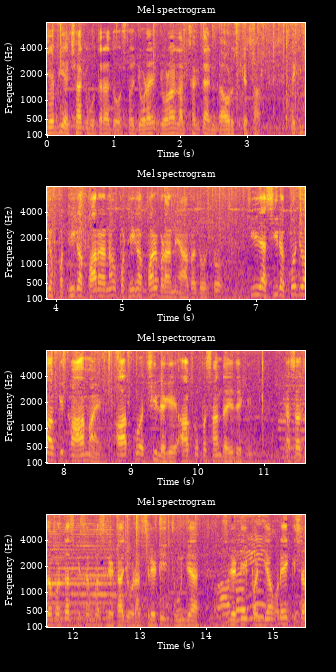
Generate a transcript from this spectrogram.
ये भी अच्छा कबूतर है दोस्तों जोड़ा जोड़ा लग सकता है इनका और उसके साथ। लेकिन जो पट्टी का पर है ना वो पट्टी का पर बढ़ाने आप है दोस्तों। चीज़ ऐसी रखो जो आपके काम आए आपको अच्छी लगे आपको पसंद आए देखें। ऐसा ज़बरदस्त किस्म का स्लेटा जोड़ा स्लेटी चूंज है स्लेटी पंजा और एक किस्म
